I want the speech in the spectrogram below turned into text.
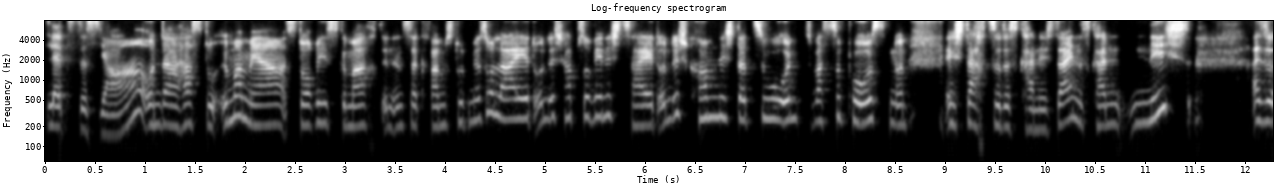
letztes Jahr und da hast du immer mehr Stories gemacht in Instagram. Es tut mir so leid und ich habe so wenig Zeit und ich komme nicht dazu und was zu posten und ich dachte so, das kann nicht sein, das kann nicht. Also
